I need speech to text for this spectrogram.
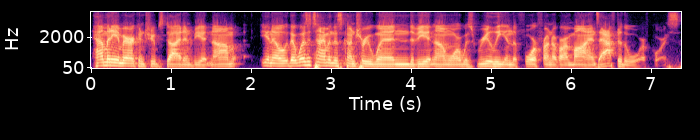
How many American troops died in Vietnam? You know, there was a time in this country when the Vietnam War was really in the forefront of our minds after the war, of course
